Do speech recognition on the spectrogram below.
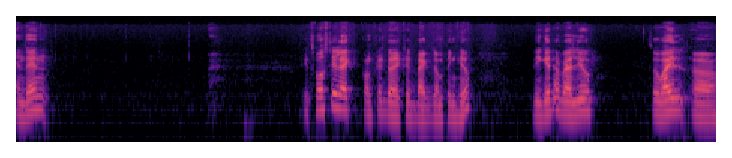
And then it is mostly like conflict directed back jumping here. We get a value. So, while uh,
